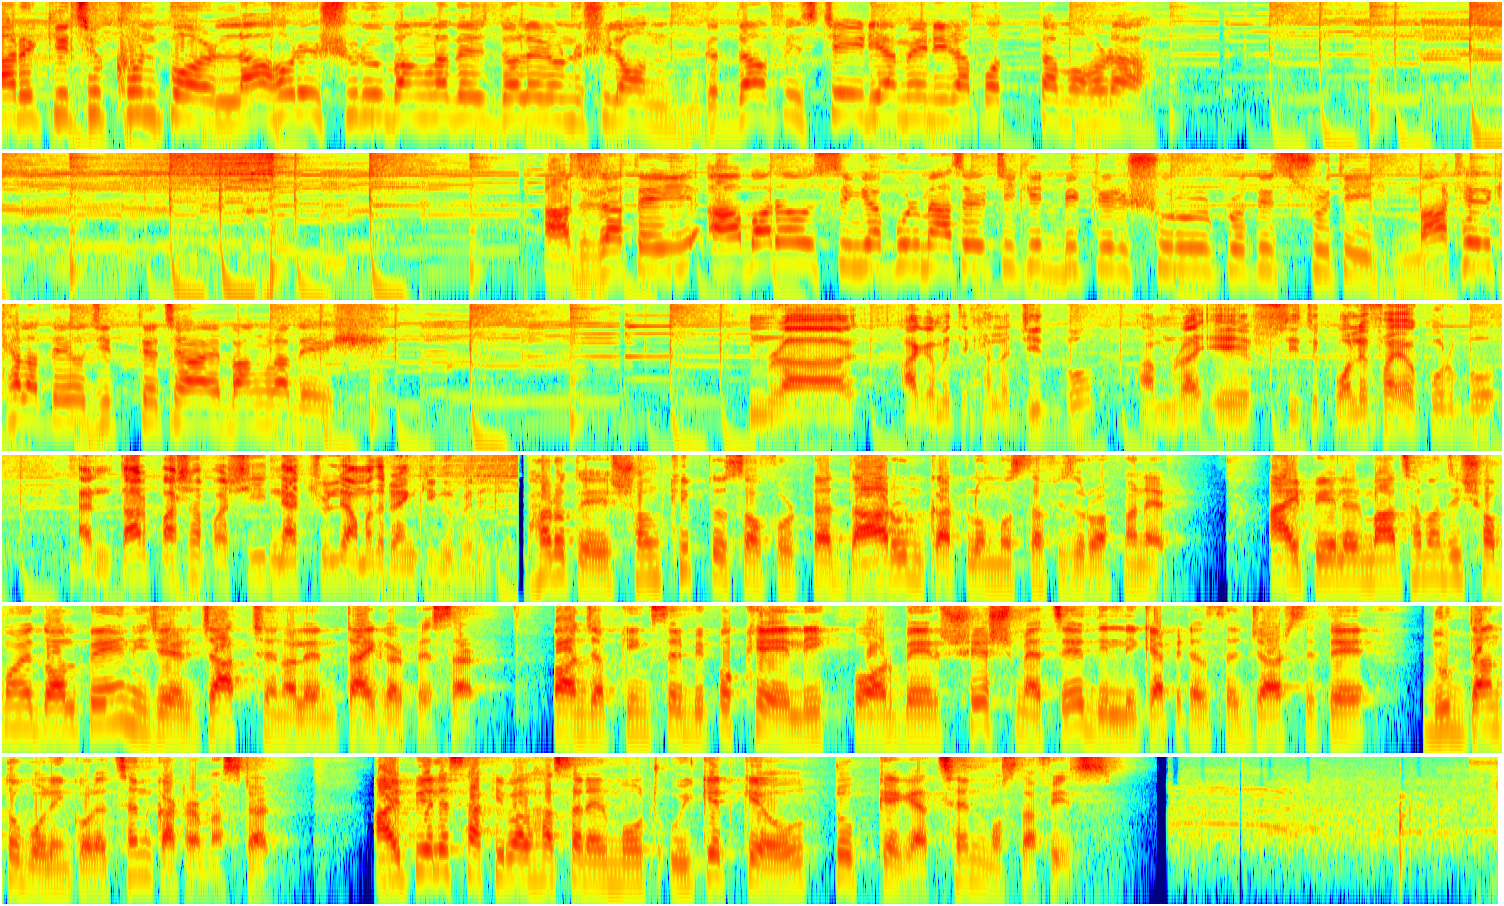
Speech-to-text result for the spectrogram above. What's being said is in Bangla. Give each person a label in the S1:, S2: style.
S1: আর কিছুক্ষণ পর লাহোরে শুরু বাংলাদেশ দলের অনুশীলন। গদ্দাফি স্টেডিয়ামে নিরাপত্তা মহড়া। আজ রাতেই আবারও সিঙ্গাপুর ম্যাচের টিকিট বিক্রির শুরুর প্রতিশ্রুতি। মাঠের খেলাতেও জিততে চায় বাংলাদেশ।
S2: আমরা আগামীতে খেলা জিতবো আমরা এএফসিতে কোয়ালিফাইও করব অ্যান্ড তার পাশাপাশি ন্যাচুরালি আমাদের র্যাঙ্কিংও বেড়ে যাবে।
S3: ভারতে সংক্ষিপ্ত সফরটা দারুণ কাটল মোস্তাফিজুর রহমানের। আইপিএল এর মাঝামাঝি সময়ে দল পেয়ে নিজের জাত চেনালেন টাইগার পেসার। পাঞ্জাব কিংসের বিপক্ষে লিগ পর্বের শেষ ম্যাচে দিল্লি ক্যাপিটালসের জার্সিতে দুর্দান্ত বোলিং করেছেন কাটার মাস্টার। আইপিএলে সাকিব আল হাসানের মোট উইকেটকেও টপকে গেছেন মোস্তাফিজ।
